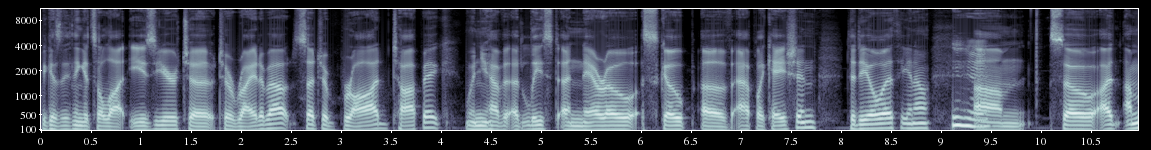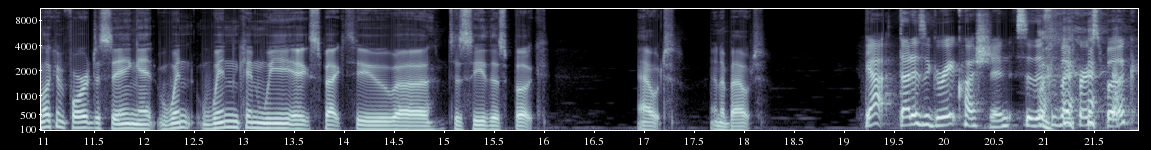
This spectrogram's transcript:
because I think it's a lot easier to, to write about such a broad topic when you have at least a narrow scope of application to deal with, you know? Mm-hmm. Um, so I, am looking forward to seeing it. When when can we expect to uh, to see this book out and about? Yeah, that is a great question. So this is my first book.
